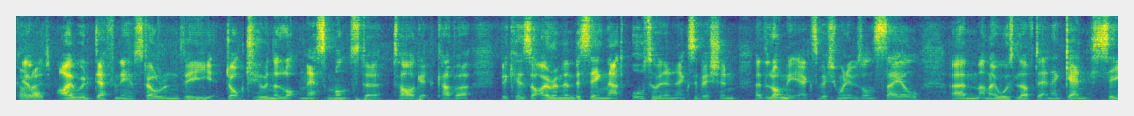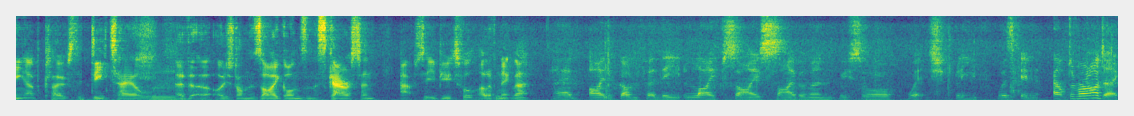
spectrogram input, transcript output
Conrad? I would definitely have stolen the Doctor Who and the Loch Ness Monster Target cover because I remember seeing that also in an exhibition at the Longleat exhibition when it was on sale, um, and I always loved it. And again, seeing it up close, the detail of uh, just on the Zygons and the Skarasen, absolutely beautiful. I'll have nicked that. Um, I'd have gone for the life-size Cyberman we saw, which I believe was in Eldorado.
